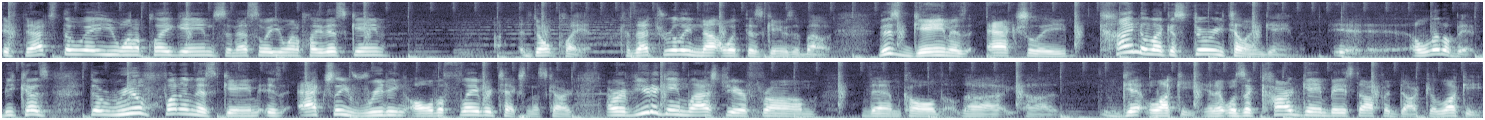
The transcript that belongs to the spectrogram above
if that's the way you want to play games and that's the way you want to play this game, uh, don't play it because that's really not what this game is about. This game is actually kind of like a storytelling game a little bit because the real fun in this game is actually reading all the flavor text in this card. I reviewed a game last year from them called uh, uh, Get Lucky, and it was a card game based off of Dr. Lucky.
